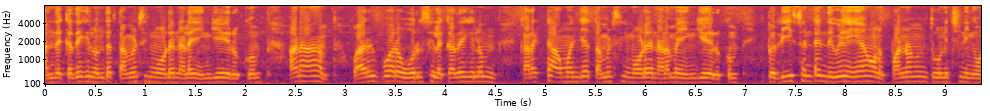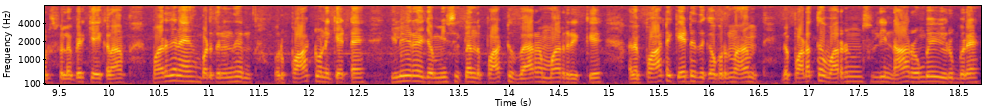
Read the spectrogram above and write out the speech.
அந்த கதைகள் வந்து தமிழ் சினிமாவோட நிலை எங்கேயோ இருக்கும். ஆனால் வரப்போகிற ஒரு சில கதைகளும் கரெக்டாக அமைஞ்சால் தமிழ் சினிமாவோட நிலைமை எங்கேயோ இருக்கும். இப்போ ரீசெண்டாக இந்த வீடியோ ஏன் உனக்கு பண்ணணும்னு தோணுச்சு? நீங்கள் ஒரு சில பேர் கேட்கலாம். மருதநாயகம் படத்துலேருந்து ஒரு பாட்டு ஒன்று கேட்டேன். இளையராஜா மியூசிக்கில் அந்த பாட்டு வேறு மாதிரி இருக்குது அந்த பாட்டை கேட்டதுக்கப்புறம் தான் இந்த படத்தை வரணும்னு சொல்லி நான் ரொம்பவே விரும்புகிறேன்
